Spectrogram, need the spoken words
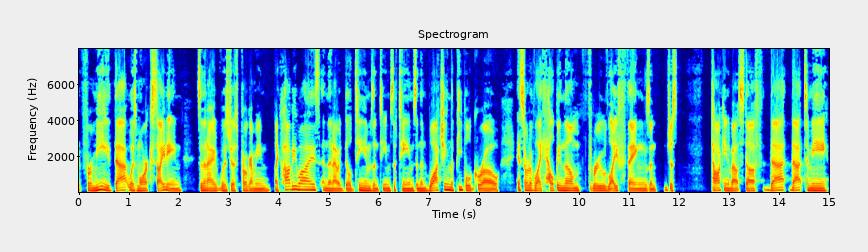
Right. for me, that was more exciting so then I was just programming like hobby wise, and then I would build teams and teams of teams, and then watching the people grow and sort of like helping them through life things and just talking about stuff. That that to me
